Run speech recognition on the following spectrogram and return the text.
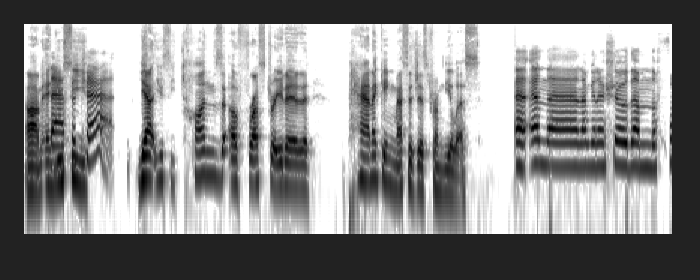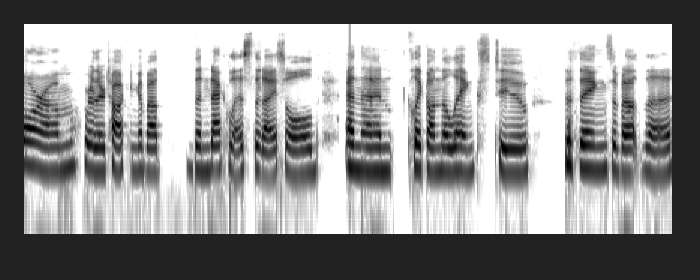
Um, and that's you see, chat. yeah, you see tons of frustrated, panicking messages from Neelis. And then I'm gonna show them the forum where they're talking about the necklace that I sold, and then click on the links to the things about the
